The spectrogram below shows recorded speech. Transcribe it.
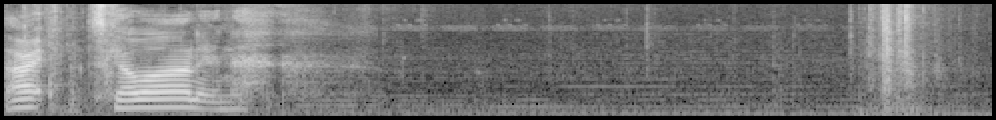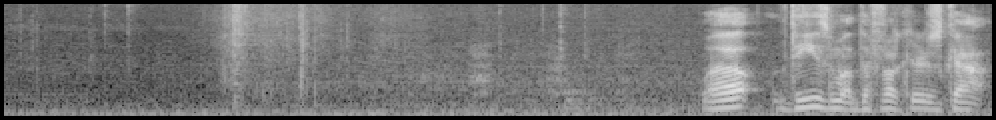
Alright, let's go on and... Well, these motherfuckers got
